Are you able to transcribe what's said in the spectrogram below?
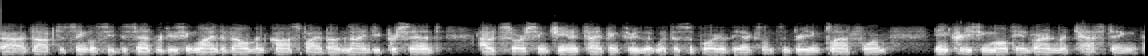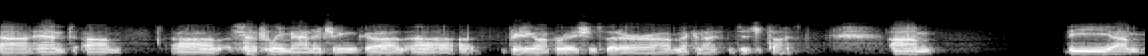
uh, adopted single seed descent, reducing line development costs by about 90%, outsourcing genotyping through the, with the support of the Excellence in Breeding platform, increasing multi-environment testing, and um, centrally managing breeding operations that are uh, mechanized and digitized. Um, the um,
